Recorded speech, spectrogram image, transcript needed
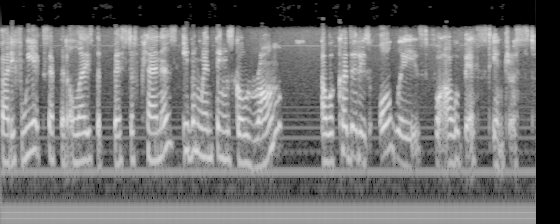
but if we accept that Allah is the best of planners, even when things go wrong, our qadr is always for our best interest.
